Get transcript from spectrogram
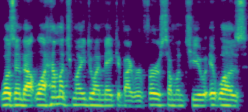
wasn't about, well, how much money do I make if I refer someone to you? It was,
